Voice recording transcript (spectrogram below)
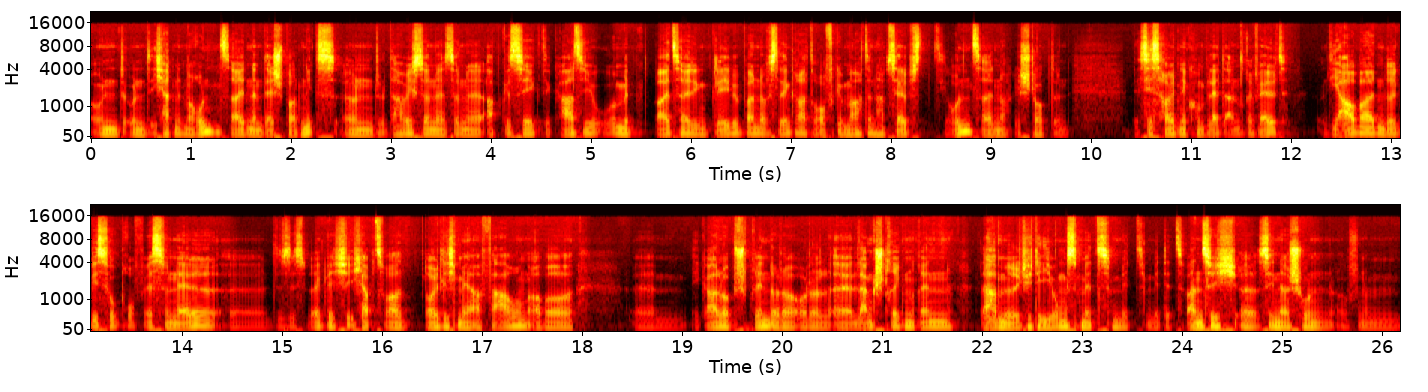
und, und ich hatte nicht mal Rundenzeiten im Dashboard, nix. Und da habe ich so eine, so eine abgesägte Casio-Uhr mit beidseitigem Klebeband aufs Lenkrad drauf gemacht und habe selbst die Rundenzeiten noch gestoppt. Und das ist heute eine komplett andere Welt. Die arbeiten wirklich so professionell. Äh, das ist wirklich, ich habe zwar deutlich mehr Erfahrung, aber ähm, egal ob Sprint oder, oder äh, Langstreckenrennen, da haben wirklich die Jungs mit, mit Mitte 20 äh, sind da schon auf einem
